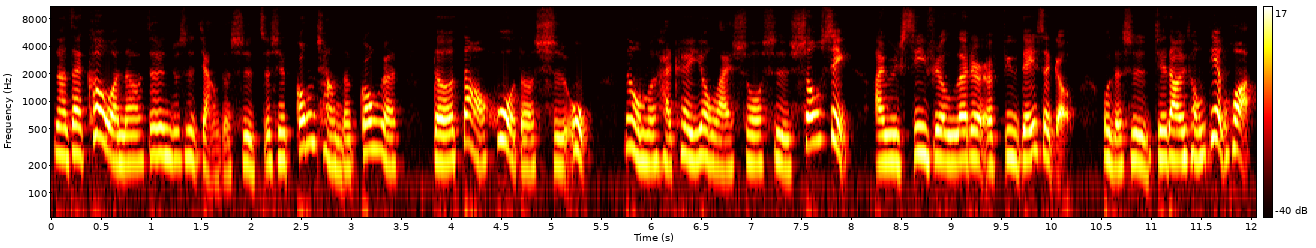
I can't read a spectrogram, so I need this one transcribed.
那在课文呢，这边就是讲的是这些工厂的工人得到获得食物。那我们还可以用来说是收信，I received your letter a few days ago， 或者是接到一通电话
